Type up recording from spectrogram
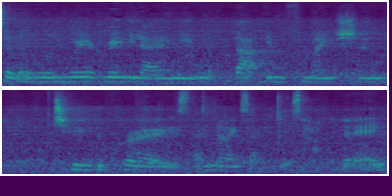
so when we're relaying that information to the crews, they know exactly what's happening.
